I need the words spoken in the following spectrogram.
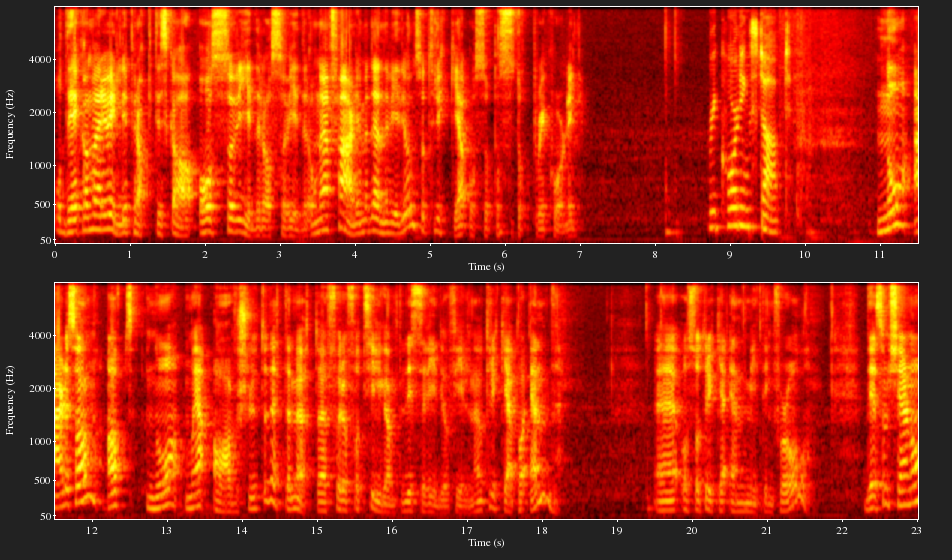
Og det kan være veldig praktisk å ha, og så videre, og så videre. Og når jeg er ferdig med denne videoen, så trykker jeg også på Stop Recording. Recording stopped. Nå er det sånn at nå må jeg avslutte dette møtet for å få tilgang til disse videofilene. Nå trykker jeg på End, eh, og så trykker jeg End Meeting for All. Det som skjer nå,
